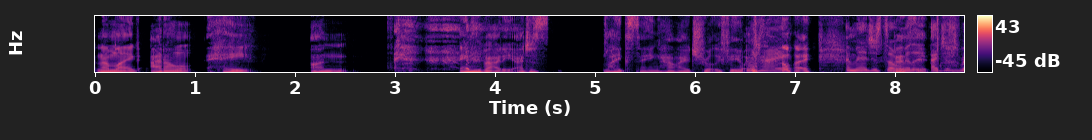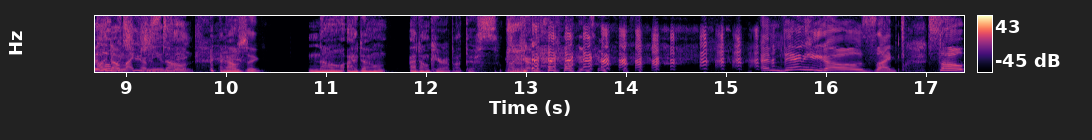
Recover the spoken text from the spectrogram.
And I'm like, I don't hate on anybody. I just like saying how I truly feel. Right. like, I mean, I just don't really, it. I just really "Oh, don't like her music. don't." And I was like, no, I don't. I don't care about this. Like, I'm not gonna do this. And then he goes like, so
